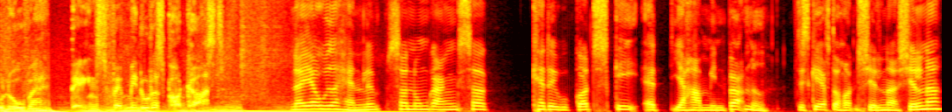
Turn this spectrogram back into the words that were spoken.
Gunova, dagens 5 minutters podcast. Når jeg er ude at handle, så nogle gange, så kan det jo godt ske, at jeg har mine børn med. Det sker efterhånden sjældnere og sjældnere.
